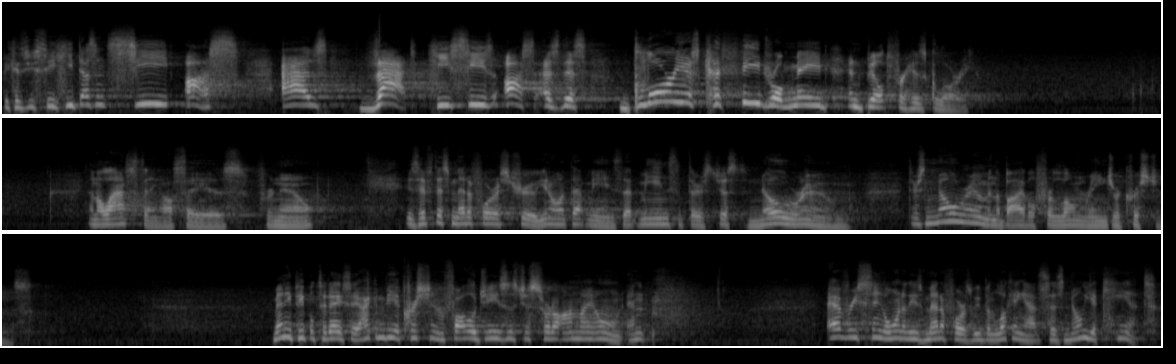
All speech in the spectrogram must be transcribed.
Because you see, He doesn't see us as that. He sees us as this glorious cathedral made and built for His glory. And the last thing I'll say is, for now, is if this metaphor is true, you know what that means? That means that there's just no room. There's no room in the Bible for Lone Ranger Christians. Many people today say, I can be a Christian and follow Jesus just sort of on my own. And every single one of these metaphors we've been looking at says, no, you can't.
